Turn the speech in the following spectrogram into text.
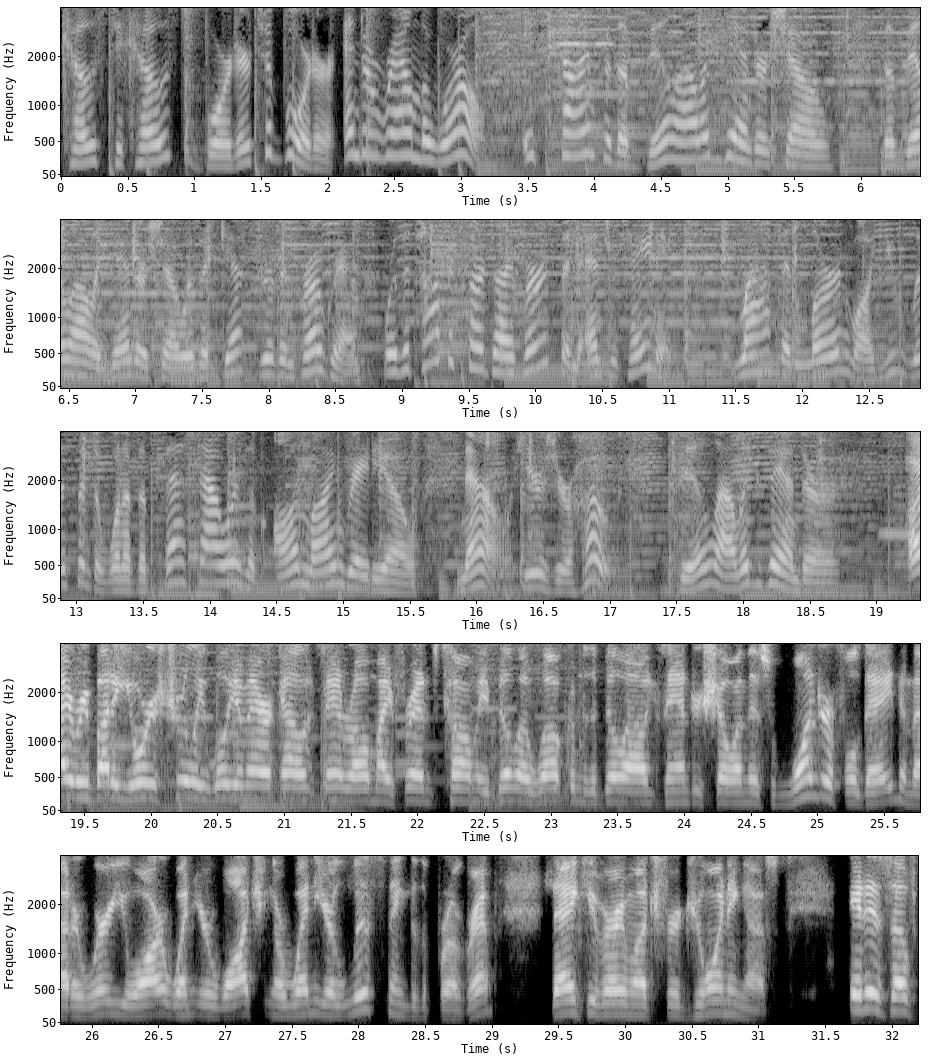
Coast to coast, border to border, and around the world. It's time for the Bill Alexander Show. The Bill Alexander Show is a guest driven program where the topics are diverse and entertaining. Laugh and learn while you listen to one of the best hours of online radio. Now, here's your host, Bill Alexander. Hi, everybody. Yours truly, William Eric Alexander. All my friends call me Bill. And welcome to the Bill Alexander Show on this wonderful day, no matter where you are, when you're watching, or when you're listening to the program. Thank you very much for joining us. It is a,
